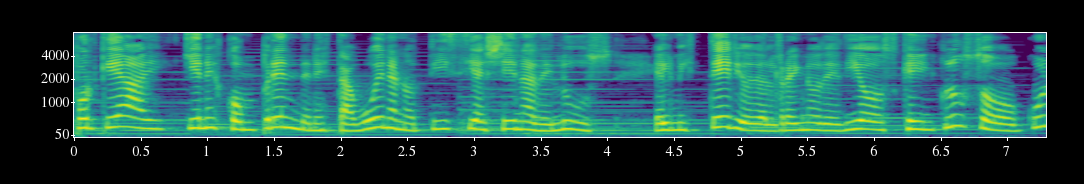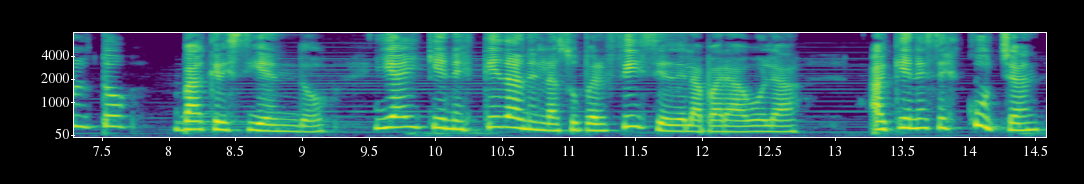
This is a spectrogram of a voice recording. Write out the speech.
Porque hay quienes comprenden esta buena noticia llena de luz, el misterio del reino de Dios que incluso oculto va creciendo y hay quienes quedan en la superficie de la parábola. A quienes escuchan,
